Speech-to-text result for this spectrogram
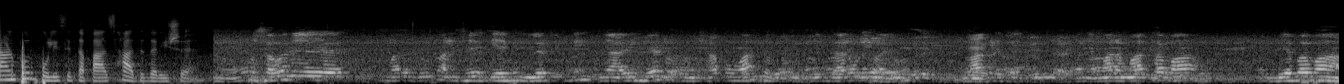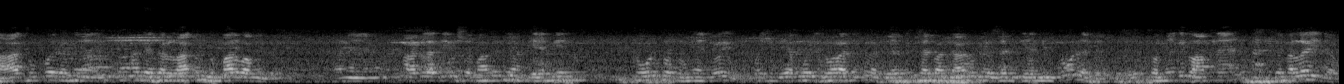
રાણપુર પોલીસે તપાસ હાથ ધરી છે. સવારે દુકાન છે કે ઇલેક્ટ્રિકની, ત્યાં આવી બેઠો છાપો વાંચતો એક દારૂડિયો આવ્યો. લાકડીથી અને મારા માથામાં બેબામાં હાથ ઉપર અને આગળ લાકડીઓ મારવા માંડ્યો. અને આગલા દિવસે મારે ત્યાં કેબિન તોડતો તો મેં જોયું. પછી બે પોલીસવાળા નીકળ્યા. કેબિન સાહેબ, આ દારૂડિયો સાહેબ કેબિન તોડે છે. તો મેં કીધું, આમને તમે લઈ જાઓ.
